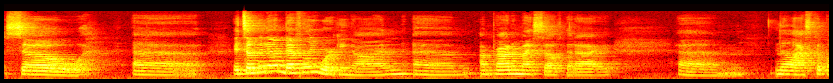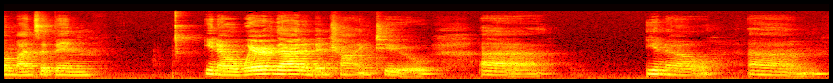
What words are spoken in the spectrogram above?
so uh, it's something that I'm definitely working on. Um, I'm proud of myself that I, um, in the last couple months, have been, you know, aware of that and been trying to, uh, you know, um,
